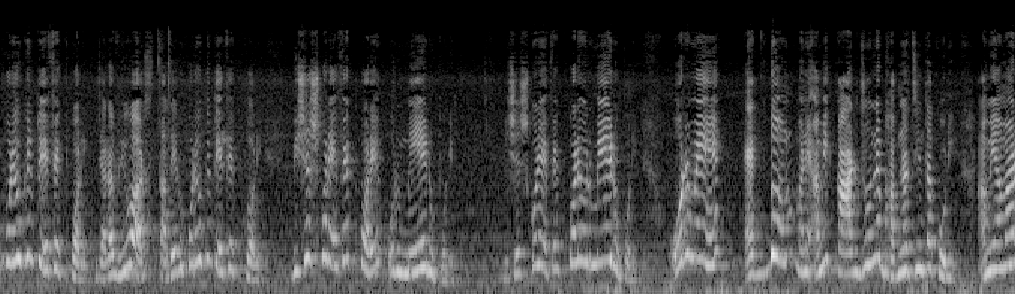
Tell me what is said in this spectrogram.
উপরেও কিন্তু এফেক্ট পড়ে। যারা ভিউয়ার্স তাদের উপরেও কিন্তু এফেক্ট পড়ে। বিশেষ করে এফেক্ট পড়ে ওর মেয়ের উপরে। বিশেষ করে এফেক্ট পড়ে ওর মেয়ের উপরে। ওর মেয়ে একদম মানে আমি কার জন্য ভাবনা চিন্তা করি, আমি আমার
